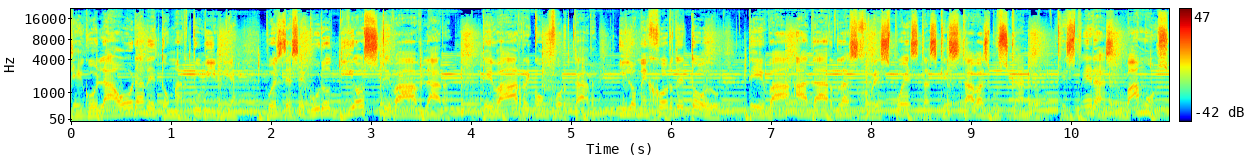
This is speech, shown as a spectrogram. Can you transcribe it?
Llegó la hora de tomar tu Biblia, pues de seguro Dios te va a hablar, te va a reconfortar y lo mejor de todo, te va a dar las respuestas que estabas buscando. ¿Qué esperas? Vamos,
